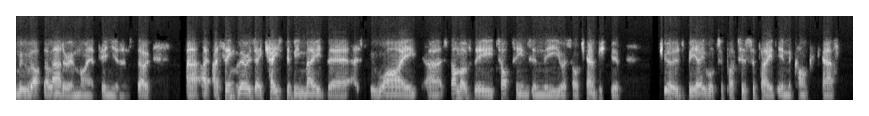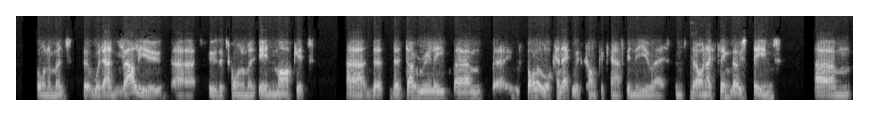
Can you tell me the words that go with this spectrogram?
move up the ladder, in my opinion. And so uh, I, I, think there is a case to be made there as to why uh, some of the top teams in the USL Championship should be able to participate in the CONCACAF tournament that would add value uh, to the tournament in markets uh, that, that don't really um, follow or connect with CONCACAF in the US. And so, and I think those teams, um,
